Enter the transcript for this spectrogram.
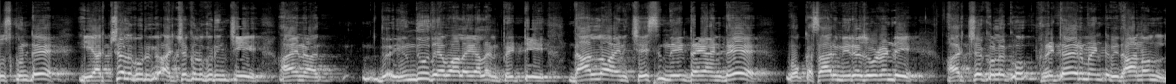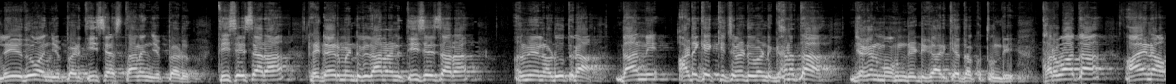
చూసుకుంటే ఈ అర్చకుల గురి అర్చకుల గురించి ఆయన హిందూ దేవాలయాలను పెట్టి దానిలో ఆయన చేసింది ఏంటయ్యా అంటే ఒక్కసారి మీరే చూడండి అర్చకులకు రిటైర్మెంట్ విధానం లేదు అని చెప్పాడు తీసేస్తానని చెప్పాడు. తీసేశారా? రిటైర్మెంట్ విధానాన్ని తీసేశారా? అని నేను అడుగుతున్నా. దాన్ని అడకెక్కించినటువంటి ఘనత జగన్మోహన్ రెడ్డి గారికే దక్కుతుంది. తర్వాత ఆయన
